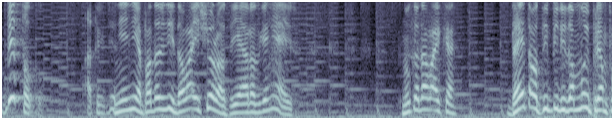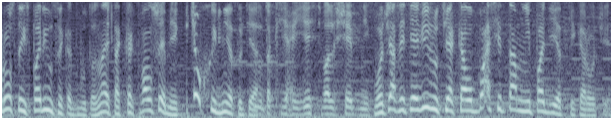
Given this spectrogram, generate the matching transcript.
без толку. А ты где? Не-не, подожди, давай еще раз, я разгоняюсь. Ну-ка, давай-ка. До этого ты передо мной прям просто испарился как будто, знаешь, так как волшебник. Чух, и нет у тебя. Ну так я и есть волшебник. Вот сейчас я тебя вижу, тебя колбасит там не по-детски, короче.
